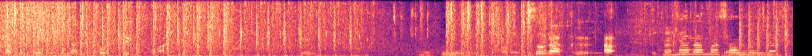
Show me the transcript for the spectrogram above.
多分今残ってるのは、おそらく、あ生生さんもいます、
